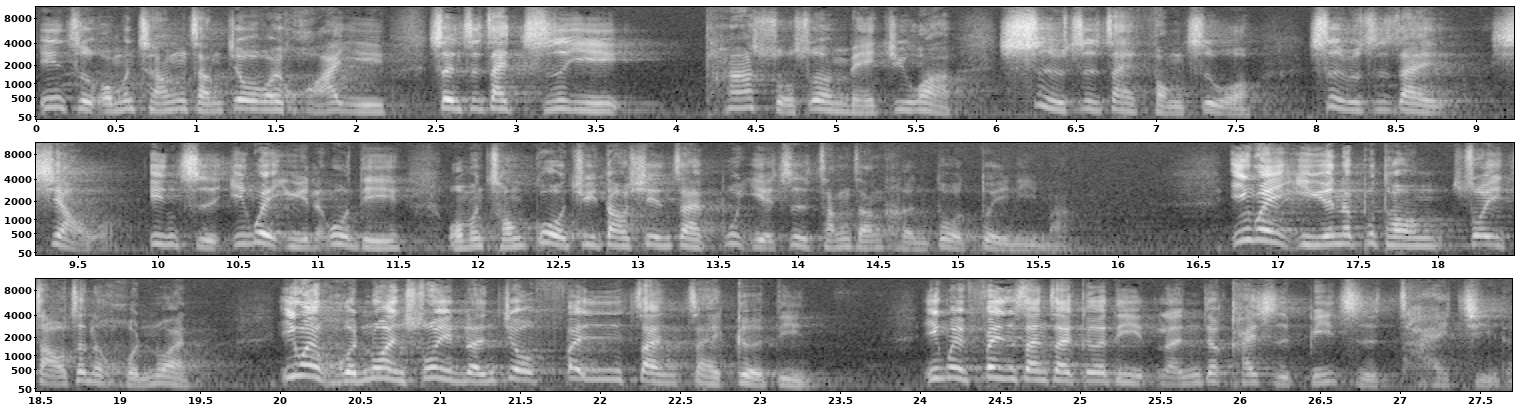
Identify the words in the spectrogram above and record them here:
因此我们常常就会怀疑，甚至在质疑他所说的每句话是不是在讽刺我，是不是在笑我？因此，因为语言问题，我们从过去到现在，不也是常常很多对立吗？因为语言的不同，所以造成了混乱；因为混乱，所以人就分散在各地；因为分散在各地，人就开始彼此猜忌的。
